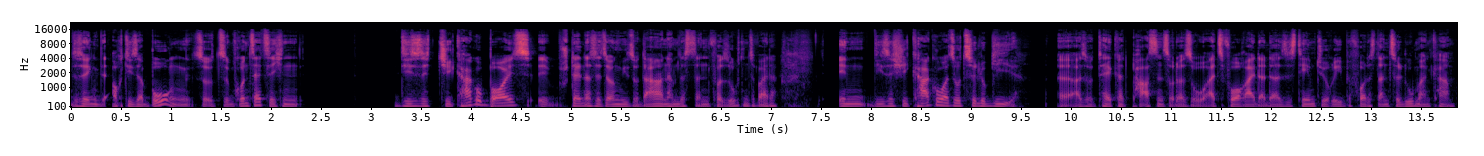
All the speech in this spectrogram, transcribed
deswegen auch dieser Bogen, so zum Grundsätzlichen, diese Chicago Boys äh, stellen das jetzt irgendwie so dar und haben das dann versucht und so weiter. In diese Chicagoer Soziologie, äh, also Telkert Parsons oder so, als Vorreiter der Systemtheorie, bevor das dann zu Luhmann kam,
